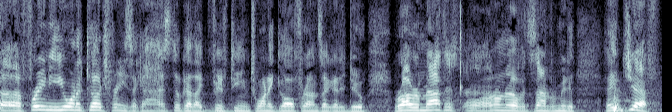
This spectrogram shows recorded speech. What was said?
uh, Freeney, you want to coach? Freeney's like, ah, I still got like 15, 20 golf rounds I got to do. Robert Mathis, oh, I don't know if it's time for me to. Hey, Jeff,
